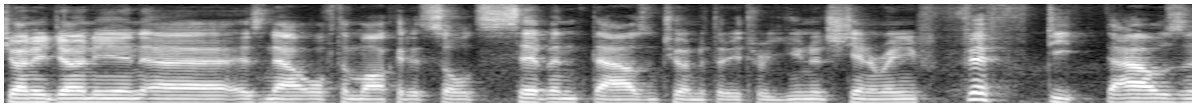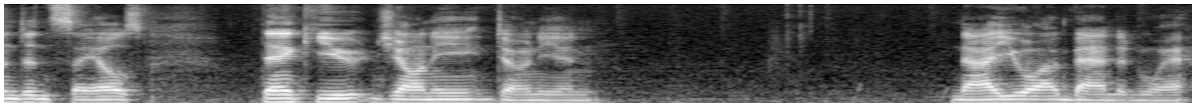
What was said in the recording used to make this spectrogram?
Johnny Donian uh, is now off the market. It sold 7,233 units, generating 50,000 in sales. Thank you, Johnny Donian. Now you are abandonware.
